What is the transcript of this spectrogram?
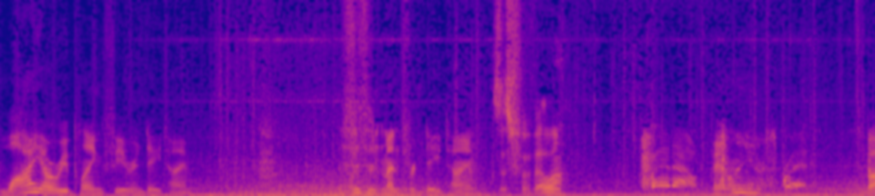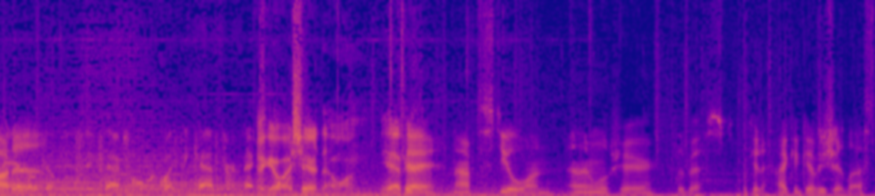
Why are we playing Fear in daytime? This isn't meant for daytime. Is this favela? Fan out. Apparently. Spread. That's about And it. Up the six actual requesting caster in There you go. I shared that one. You happy? Okay, now I have to steal one, and then we'll share the rest. Okay, I could give a shit less.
